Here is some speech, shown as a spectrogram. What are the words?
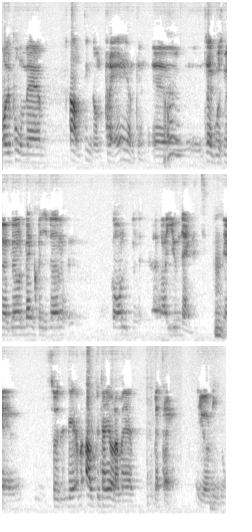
Håller på med allt inom trä egentligen. Eh, Trädgårdsmöbler, bänkskivor, golv, uh, you name it. Mm. Eh, så det, allt du kan göra med, med trä gör vi då.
